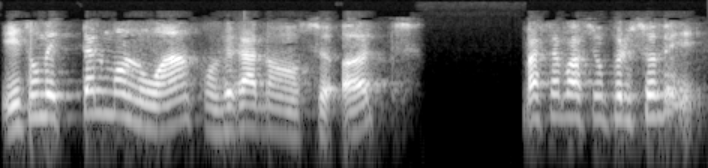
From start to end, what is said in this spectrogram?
Il est tombé tellement loin qu'on verra dans ce hôte, on va savoir si on peut le sauver.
